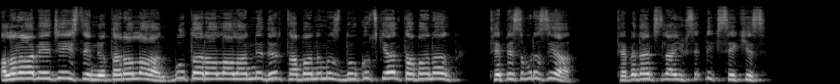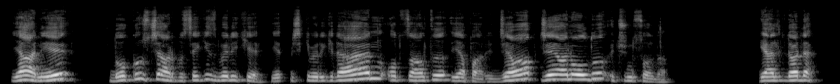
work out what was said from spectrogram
Alan ABC isteniyor taralı alan. Bu taralı alan nedir? Tabanımız 9 iken tabanın tepesi burası ya. Tepeden çizilen yükseklik 8. Yani 9 çarpı 8 bölü 2. 72 bölü 2'den 36 yapar. Cevap Ceyhan oldu 3. soruda. Geldik 4'e.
